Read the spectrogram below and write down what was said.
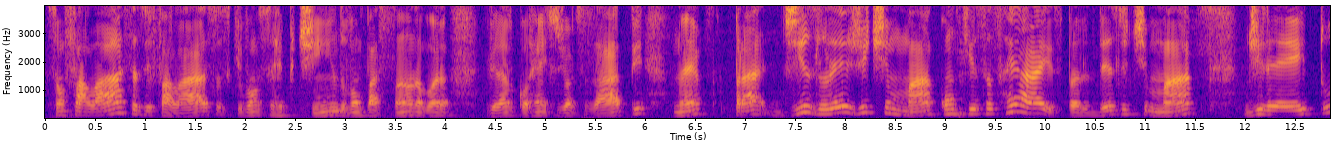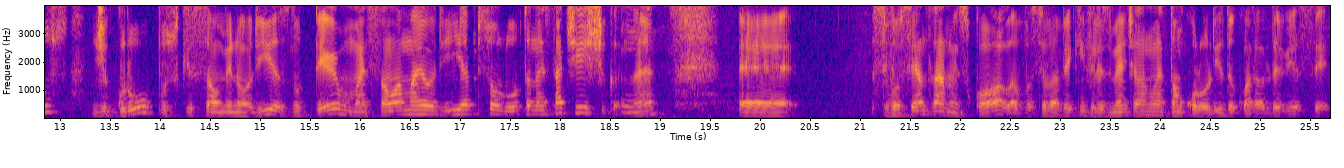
são falácias e falácias que vão se repetindo, vão passando, agora viraram correntes de WhatsApp, né? para deslegitimar conquistas reais, para deslegitimar direitos de grupos que são minorias no termo, mas são a maioria absoluta na estatística. Né? É, se você entrar numa escola, você vai ver que infelizmente ela não é tão colorida quanto ela devia ser.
